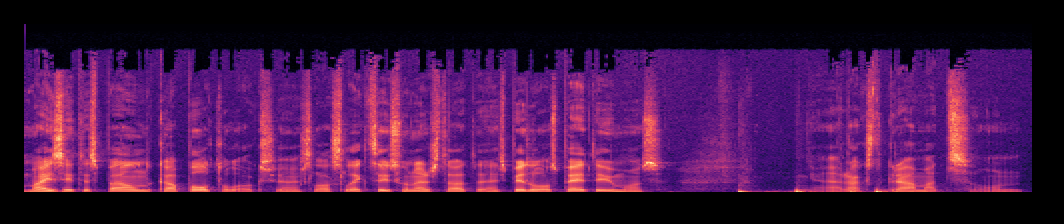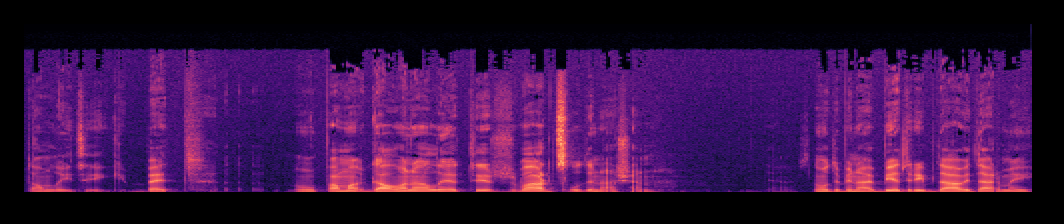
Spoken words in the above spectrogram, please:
maizīt es pelnu kā politologs, ja es lasu lekcijas universitātē, es piedalos pētījumos, ja, rakstu grāmatas un tam līdzīgi, bet nu, pama, galvenā lieta ir vārdu sludināšana. Es nodibināju biedrību Dāvida armiju,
